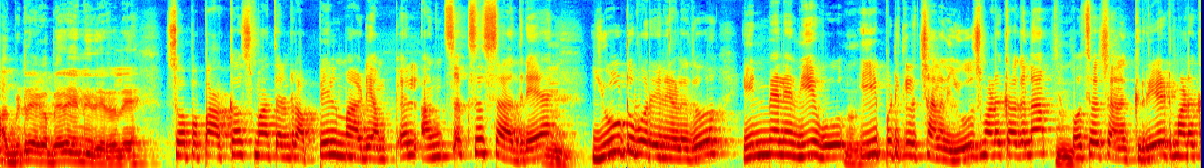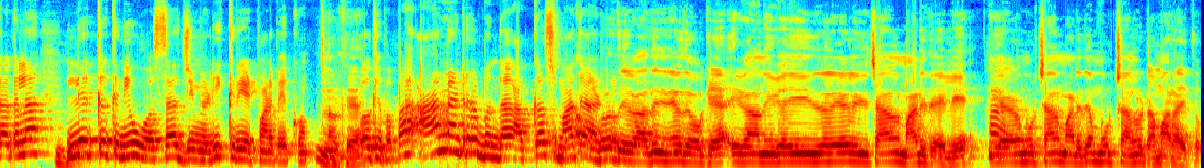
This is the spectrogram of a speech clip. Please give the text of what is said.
ಅದ್ ಬಿಟ್ರೆ ಈಗ ಬೇರೆ ಏನಿದೆ ಇದರಲ್ಲಿ? ಸೊ ಪಾಪ ಅಕಸ್ಮಾತ್ ಅಂದ್ರೆ ಅಪೀಲ್ ಮಾಡಿ ಅಪೀಲ್ ಅನ್ಸಕ್ಸಸ್ ಆದ್ರೆ ಯೂಟ್ಯೂಬರ್ ಏನ್ ಹೇಳೋದು? ಇನ್ಮೇಲೆ ನೀವು ಈ ಪರ್ಟಿಕ್ಯುಲರ್ ಚಾನಲ್ ಯೂಸ್ ಮಾಡಕ್ಕಾಗಲ್ಲ ಹೊಸ ಚಾನಲ್ ಕ್ರಿಯೇಟ್ ಮಾಡಕ್ಕಾಗಲ್ಲ ಲೆಕ್ಕಕ್ಕೆ ನೀವು ಹೊಸ ಐಡಿ ಕ್ರಿಯೇಟ್ ಮಾಡಬೇಕು. ಓಕೆ ಪಾಪ ಆ ಮ್ಯಾಟರ್ ಬಂದಾಗ ಅಕಸ್ಮಾತ್ ಅದೇ ಹೇಳಿದೆ ಓಕೆ ಈಗ ನಾನು ಈಗ ಹೇಳಿ ಈ ಚಾನಲ್ ಮಾಡಿದೆ ಇಲ್ಲಿ ಎರಡು ಮೂರು ಚಾನಲ್ ಮಾಡಿದೆ ಮೂರು ಚಾನಲ್ ಡಮಾರ್ ಆಯ್ತು.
